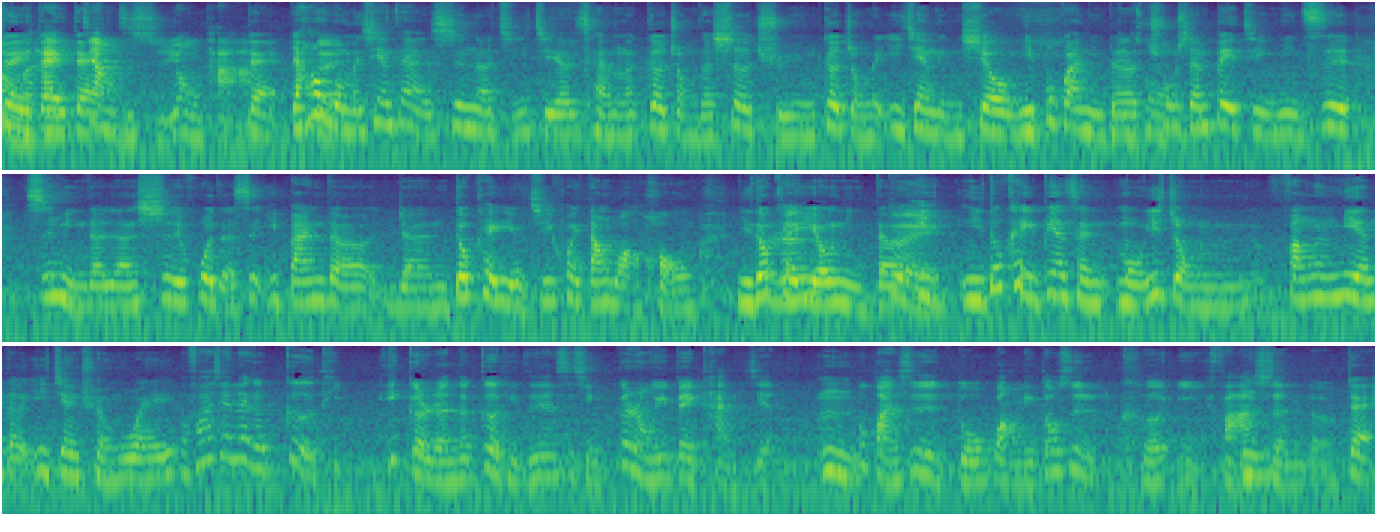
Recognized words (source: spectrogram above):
对我们还对对这样子使用它。对，然后我们现在也是呢，集结成了各种的社群、各种的意见领袖。你不管你的出身背景，你是知名的人士或者是一般的人，你都可以有机会当网红，你都可以有你的你都可以变成某一种方面的意见权威。我发现那个个体一个人的个体这件事情更容易被看见，嗯，不管是多广，你都是可以发生的，对，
